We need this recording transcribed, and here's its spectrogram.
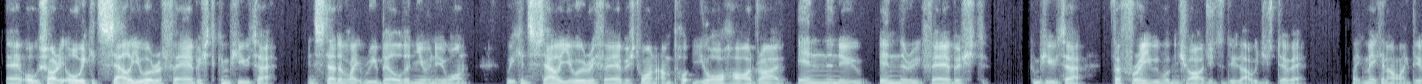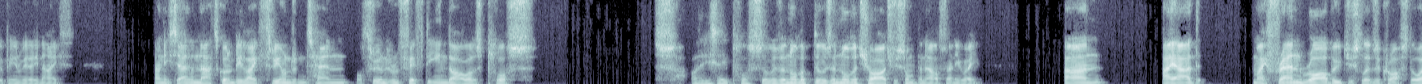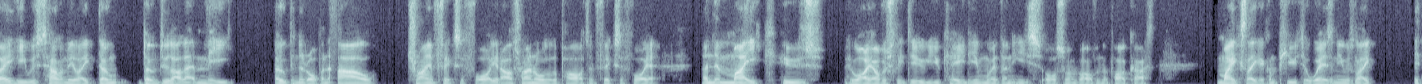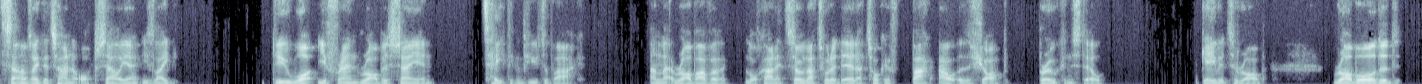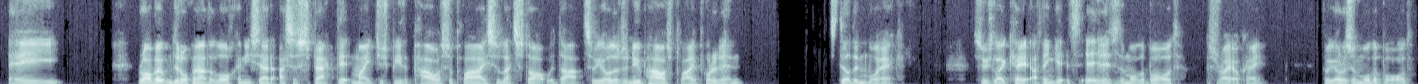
uh, oh sorry, or we could sell you a refurbished computer instead of like rebuilding you a new one. We can sell you a refurbished one and put your hard drive in the new in the refurbished computer for free. We wouldn't charge you to do that. We just do it, like making out like they were being really nice. And he said, and that's going to be like three hundred and ten or three hundred and fifteen dollars plus what did he say? Plus there was another there was another charge for something else anyway. And I had my friend Rob, who just lives across the way, he was telling me like, don't don't do that. Let me open it up and I'll try and fix it for you. I'll try and order the part and fix it for you. And then Mike, who's who I obviously do Ukadian with, and he's also involved in the podcast. Mike's like a computer whiz, and he was like, "It sounds like they're trying to upsell you." He's like, "Do what your friend Rob is saying. Take the computer back and let Rob have a look at it. So that's what I did. I took it back out of the shop, broken still, gave it to Rob. Rob ordered a. Rob opened it up and had a look, and he said, "I suspect it might just be the power supply. So let's start with that." So he ordered a new power supply, put it in, still didn't work. So he's like, "Hey, I think it's it is the motherboard." It's right, okay. So he orders a motherboard,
